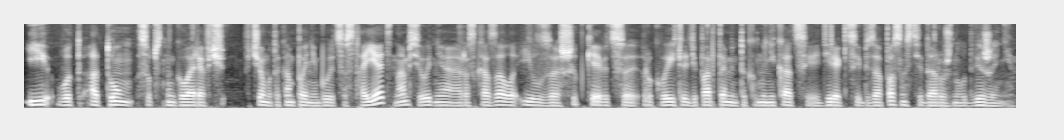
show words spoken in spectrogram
И вот о том, собственно говоря, в, в чем эта компания будет состоять, нам сегодня рассказала Илза Шипкевица, руководитель Департамента коммуникации дирекции безопасности дорожного движения.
